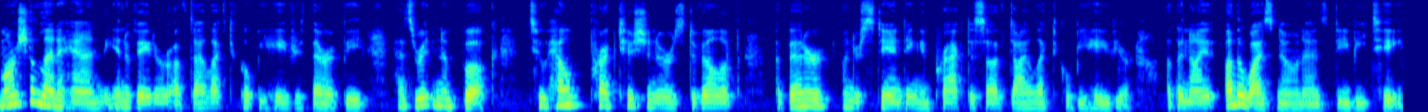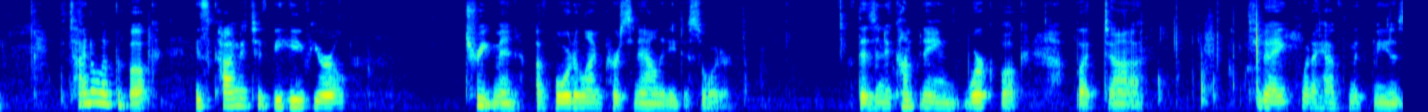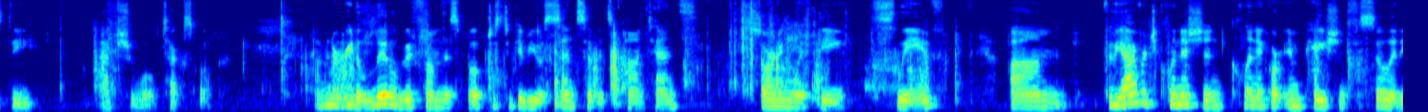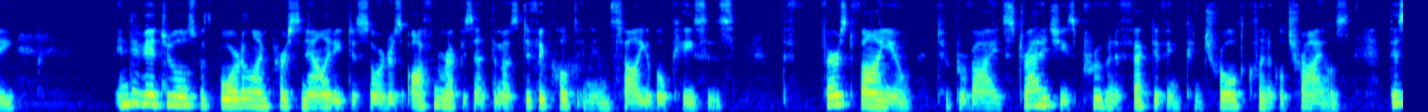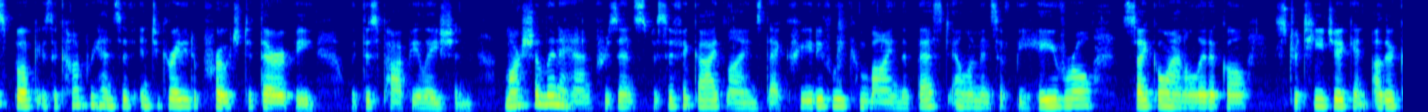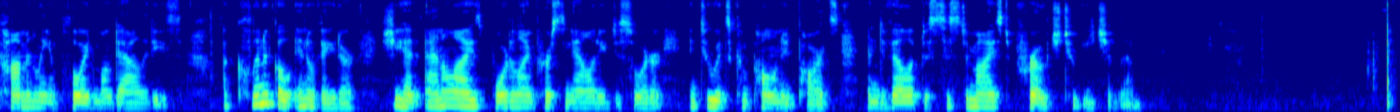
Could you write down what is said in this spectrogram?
Marsha Linehan, the innovator of dialectical behavior therapy, has written a book to help practitioners develop a better understanding and practice of dialectical behavior, otherwise known as DBT. The title of the book is Cognitive Behavioral Treatment of Borderline Personality Disorder. There's an accompanying workbook, but uh, today what I have with me is the actual textbook. I'm going to read a little bit from this book just to give you a sense of its contents, starting with the sleeve. Um, for the average clinician, clinic, or inpatient facility, individuals with borderline personality disorders often represent the most difficult and insoluble cases. The first volume to provide strategies proven effective in controlled clinical trials. This book is a comprehensive integrated approach to therapy with this population. Marsha Linehan presents specific guidelines that creatively combine the best elements of behavioral, psychoanalytical, strategic, and other commonly employed modalities. A clinical innovator, she has analyzed borderline personality disorder into its component parts and developed a systemized approach to each of them.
